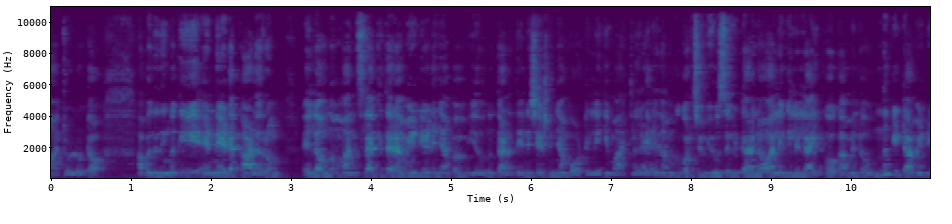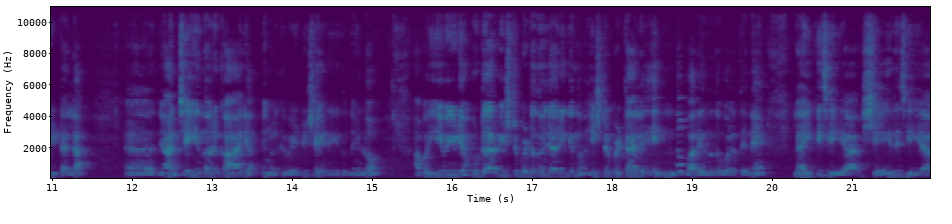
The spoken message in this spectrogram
മാറ്റുള്ളൂ കേട്ടോ അപ്പോൾ ഇത് നിങ്ങൾക്ക് ഈ എണ്ണയുടെ കളറും എല്ലാം ഒന്നും മനസ്സിലാക്കി തരാൻ വേണ്ടിയാണ് ഞാൻ ഇപ്പം ഇതൊന്ന് തണുത്തതിന് ശേഷം ഞാൻ ബോട്ടിലേക്ക് മാറ്റി അല്ലാതെ നമുക്ക് കുറച്ച് വ്യൂസ് കിട്ടാനോ അല്ലെങ്കിൽ ലൈക്കോ കമന്റോ ഒന്നും കിട്ടാൻ വേണ്ടിയിട്ടല്ല. ഞാൻ ചെയ്യുന്ന ഒരു കാര്യം നിങ്ങൾക്ക് വേണ്ടി ഷെയർ ചെയ്തതേ ഉള്ളൂ. അപ്പോൾ ഈ വീഡിയോ കൂട്ടുകാർക്ക് ഇഷ്ടപ്പെട്ടെന്ന് വിചാരിക്കുന്നു. ഇഷ്ടപ്പെട്ടാൽ എന്നും പറയുന്നത് പോലെ തന്നെ ലൈക്ക് ചെയ്യുക ഷെയർ ചെയ്യുക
